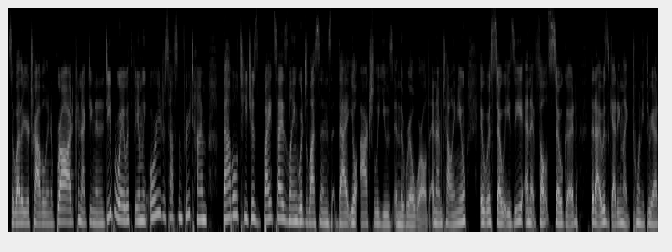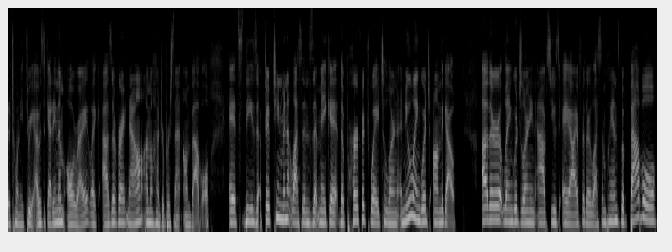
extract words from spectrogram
So whether you're traveling abroad, connecting in a deeper way with family, or you just have some free time, Babbel teaches bite-sized language lessons that you'll actually use in the real world. And I'm telling you, it was so easy and it felt so good that I was getting like 23 out of 23. I was getting them all right. Like as of right now, I'm 100% on Babbel. It's these 15-minute lessons that make it the perfect way to learn a new language on the go. Other language learning apps use AI for their lesson plans, but Babbel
